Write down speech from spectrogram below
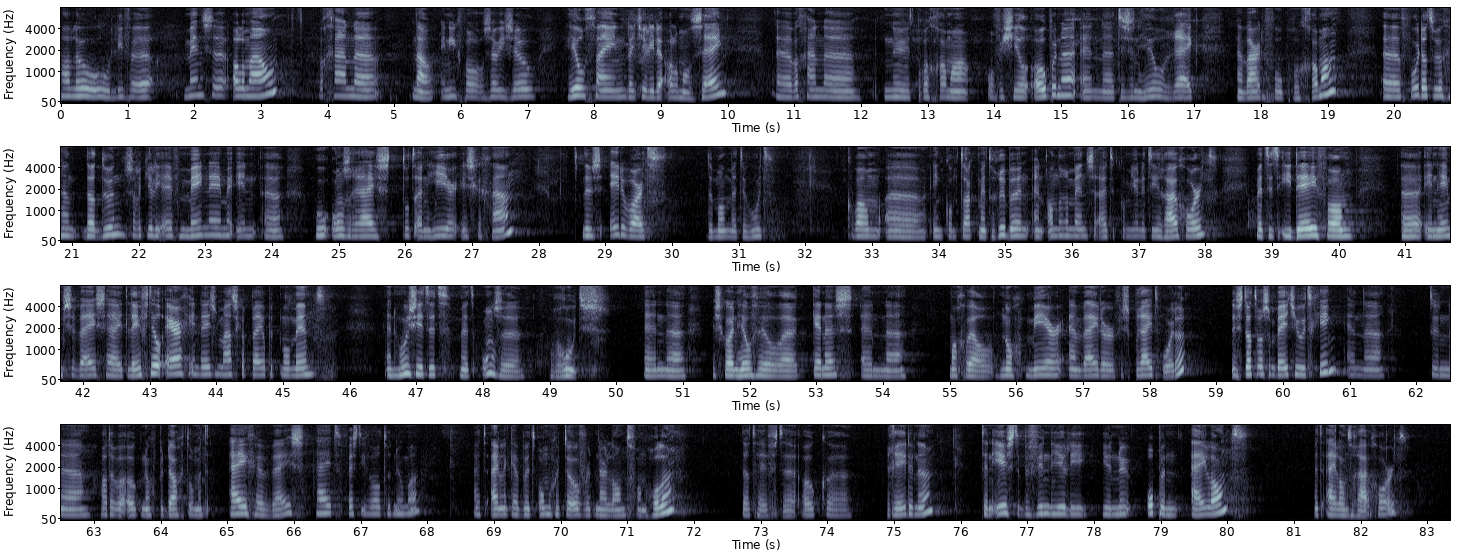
Hallo, lieve mensen allemaal. We gaan, uh, nou, in ieder geval sowieso heel fijn dat jullie er allemaal zijn. Uh, we gaan uh, nu het programma officieel openen en het is een heel rijk en waardevol programma. voordat we gaan dat doen, zal ik jullie even meenemen in hoe onze reis tot en hier is gegaan. Dus Eduard, de man met de hoed, kwam uh, in contact met Ruben en andere mensen uit de community Ruigoord. Met het idee van uh, inheemse wijsheid leeft heel erg in deze maatschappij op het moment. En hoe zit het met onze roots? En er is gewoon heel veel kennis en mag wel nog meer en wijder verspreid worden. Dus dat was een beetje hoe het ging. En uh, toen uh, hadden we ook nog bedacht om het Eigen Wijsheid Festival te noemen. Uiteindelijk hebben we het omgetoverd naar Land van Holle. Dat heeft uh, ook redenen. Ten eerste bevinden jullie je nu op een eiland, het eiland Ruigoord.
